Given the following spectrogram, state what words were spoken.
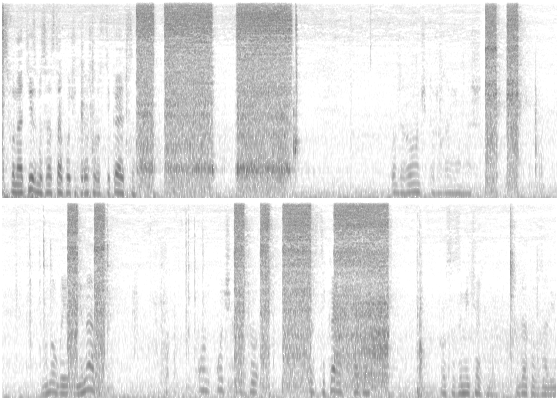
Без фанатизма состав очень хорошо растекается. Лонжерончик тоже даем наш. Много его не надо. Он очень хорошо растекается, потом просто замечательно. Сюда тоже зальем.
